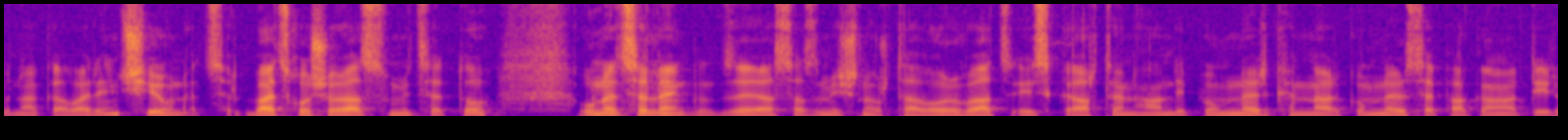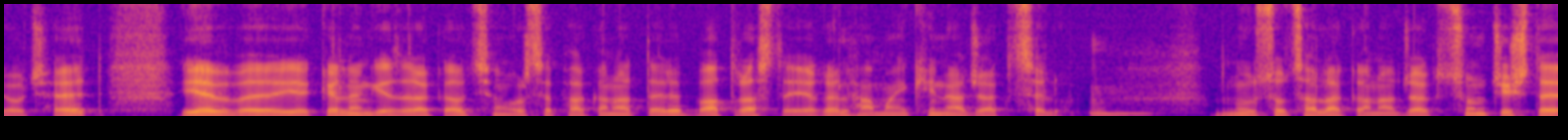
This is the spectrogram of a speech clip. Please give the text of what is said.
բնակավայրին չի ունեցել, բայց խոշորացումից հետո ունեցել ենք ձեր ասած միջնորդավորված իսկ արդեն հանդիպումներ, քննարկումներ սեփականատիրոջ հետ եւ եկել են եզրակացության, որ սեփականատերը պատրաստ է եղել համայնքին աջակցելու։ Նու սոցիալական աջակցություն ճիշտ է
